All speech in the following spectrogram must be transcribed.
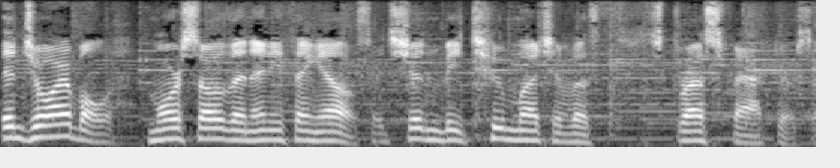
enjoyable more so than anything else. It shouldn't be too much of a stress factor. So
